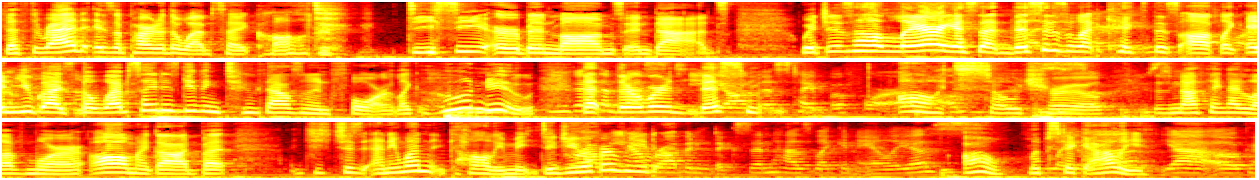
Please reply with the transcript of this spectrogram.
The thread is a part of the website called DC Urban Moms and Dads, which is hilarious that this is what kicked this off. Like and you guys, the website is giving 2004. Like who knew that the there were this on this type of forum. Oh, it's so true. so There's nothing I love more. Oh my god! But does anyone, Holly? Did you ever read? Robyn Dixon has like an alias? Oh, Lipstick Layla? Alley. Yeah. Oh, okay.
